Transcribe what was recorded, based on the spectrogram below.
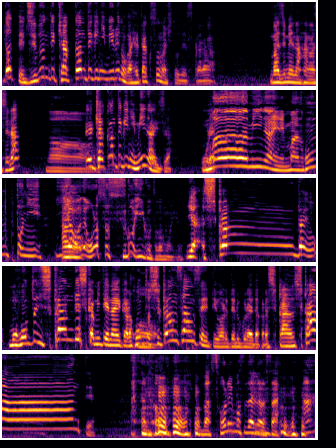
だって自分で客観的に見るのが下手くそな人ですから。真面目な話な。あえ、客観的に見ないじゃん。俺まあ、見ないね。まあ、本当に。いや、俺はそれすごいいいことだと思うよ。いや、主観だよ。もう本当に主観でしか見てないから、本当うん主観賛成って言われてるくらいだから、主観、主観って。まあ、それもさ、だからさ、あん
